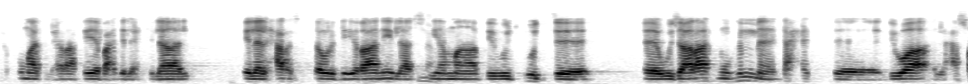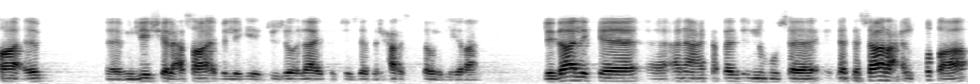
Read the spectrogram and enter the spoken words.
الحكومات العراقية بعد الاحتلال إلى الحرس الثوري الإيراني لا نعم. سيما بوجود آه، وزارات مهمة تحت آه، لواء العصائب آه، ميليشيا العصائب اللي هي جزء لا يتجزأ من الحرس الثوري الإيراني. لذلك أنا أعتقد إنه ستتسارع الخطى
